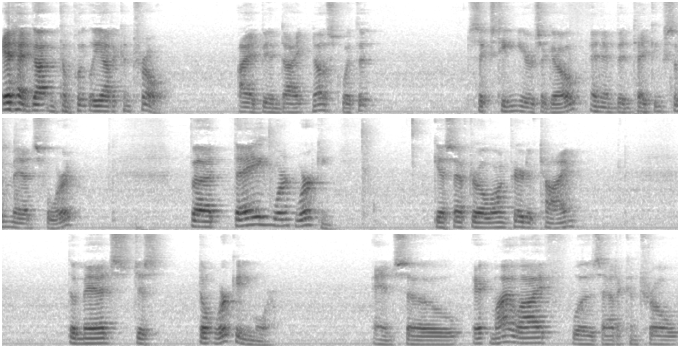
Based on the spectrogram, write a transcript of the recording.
It had gotten completely out of control. I had been diagnosed with it 16 years ago and had been taking some meds for it, but they weren't working. I Guess after a long period of time, the meds just don't work anymore. And so it, my life was out of control.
